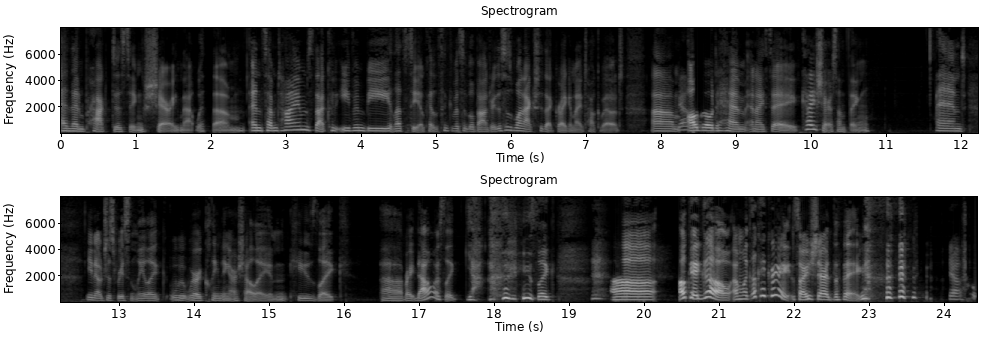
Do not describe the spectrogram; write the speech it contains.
and then practicing sharing that with them. And sometimes that could even be, let's see, okay, let's think of a simple boundary. This is one actually that Greg and I talk about. Um, yeah. I'll go to him and I say, Can I share something? And, you know, just recently, like, we're cleaning our chalet, and he's like, uh, Right now? I was like, Yeah. he's like, uh, okay, go. I'm like, okay, great. So I shared the thing. Yeah.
